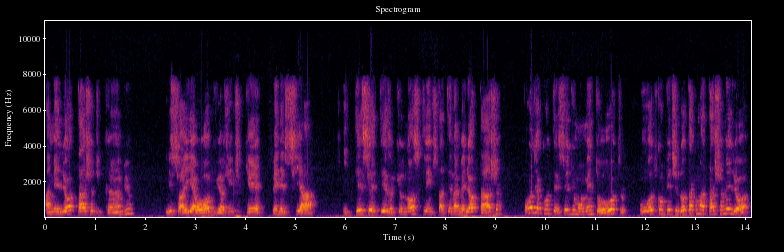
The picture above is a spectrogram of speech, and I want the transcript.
a melhor taxa de câmbio. Isso aí é óbvio. A gente quer beneficiar e ter certeza que o nosso cliente está tendo a melhor taxa. Pode acontecer de um momento ou outro, um outro competidor está com uma taxa melhor.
